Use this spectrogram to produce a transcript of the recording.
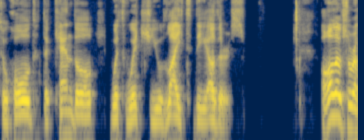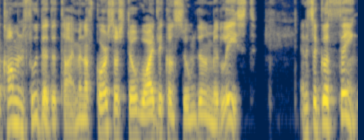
to hold the candle with which you light the others. Olives were a common food at the time, and of course, are still widely consumed in the Middle East. And it's a good thing.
